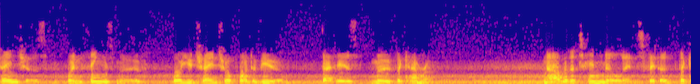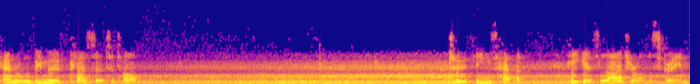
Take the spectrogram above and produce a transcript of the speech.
changes when things move or you change your point of view, that is, move the camera. Now with a 10mm lens fitted, the camera will be moved closer to Tom. Two things happen. He gets larger on the screen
